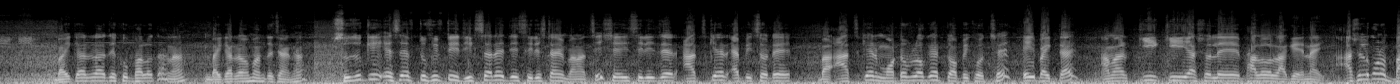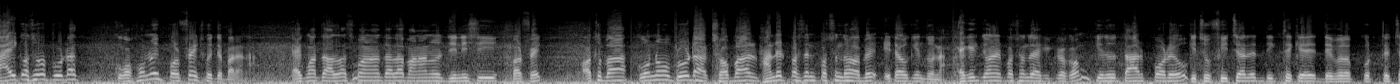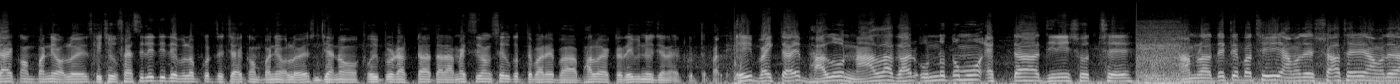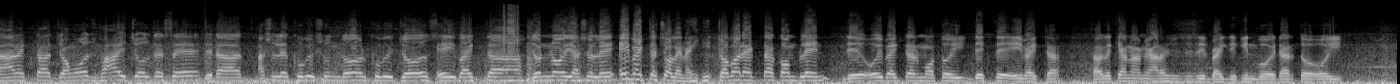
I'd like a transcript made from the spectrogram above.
বাইকাররা যে খুব ভালো তা না, বাইকাররাও মানতে চায় না। Suzuki S F two fifty রিক্সারের যে সিরিজটা আমি বানাচ্ছি, সেই সিরিজের আজকের এপিসোডে বা আজকের মোটোব্লগের টপিক হচ্ছে এই বাইকটায়। আমার কি কি আসলে ভালো লাগে নাই। আসলে কোনো বাইক অথবা প্রোডাক্ট কখনোই পারফেক্ট হতে পারে না। একমাত্র আল্লাহ সুবহানাহু তালা বানানোর জিনিসই পারফেক্ট অথবা কোনো প্রোডাক্ট সবার হান্ড্রেড পার্সেন্ট পছন্দ হবে, এটাও কিন্তু না। এক একজনের পছন্দ এক এক রকম, কিন্তু তারপরেও কিছু ফিচারের দিক থেকে ডেভেলপ করতে চায় কোম্পানি অলওয়েজ কিছু ফ্যাসিলিটি ডেভেলপ করতে চায় কোম্পানি অলওয়েজ যেন ওই প্রোডাক্টটা তারা ম্যাক্সিমাম সেল করতে পারে বা ভালো একটা রেভিনিউ জেনারেট করতে পারে। এই বাইকটায় ভালো না লাগার অন্যতম একটা জিনিস হচ্ছে আমরা দেখতে পাচ্ছি আমাদের সাথে আমাদের আরেকটা জমজ ভাই চলতেছে, যেটা আসলে খুবই সুন্দর, খুবই জোস। এই বাইকটা জন্যই আসলে এই বাইকটা চলে নাই। সবার একটা কমপ্লেন যে ওই বাইকটার মতোই দেখতে এই বাইকটা। তাহলে কেন আমি আড়াইশো সিসির বাইক দিয়ে কিনবো, এটার তো ওই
